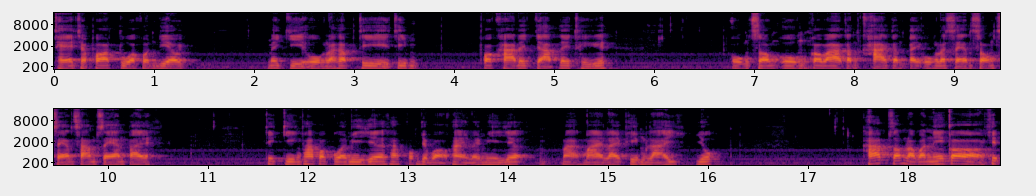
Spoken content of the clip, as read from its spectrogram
แท้เฉพาะตัวคนเดียว ไม่กี่องค์แล้วครับที่ที่พ่อค้าได้จับได้ถือ องค์สององค์ก็ว่ากันขายกันไปองค์ละแสนสองแสนสามแสนไป ที่จริงพระประกวดมีเยอะครับ ผมจะบอกให้เลยมีเยอะมากมายหลายพิมพ์หลายยุค ครับสำหรับวันนี้ก็คลิป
